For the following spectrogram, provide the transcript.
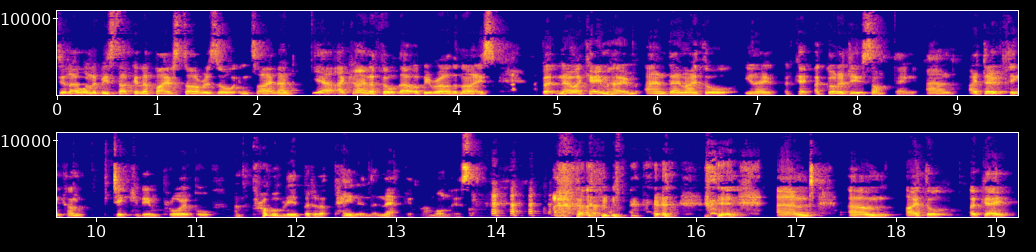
did I want to be stuck in a five star resort in Thailand? Yeah, I kind of thought that would be rather nice. But no, I came home and then I thought, you know, okay, I've got to do something. And I don't think I'm particularly employable. I'm probably a bit of a pain in the neck, if I'm honest. and um, I thought, okay,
